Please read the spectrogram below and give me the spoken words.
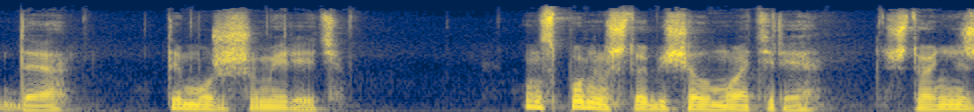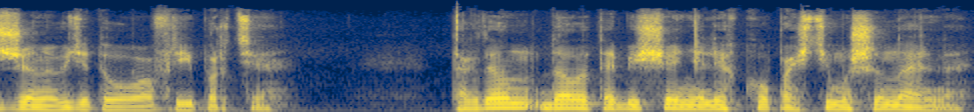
Да, ты можешь умереть. Он вспомнил, что обещал матери, что они с Джен увидят его во Фрипорте. Тогда он дал это обещание легко, почти машинально.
